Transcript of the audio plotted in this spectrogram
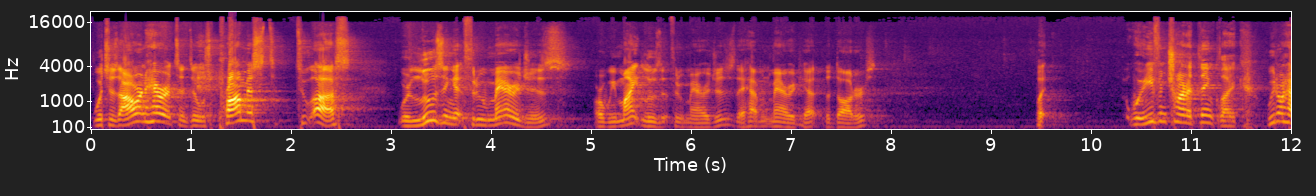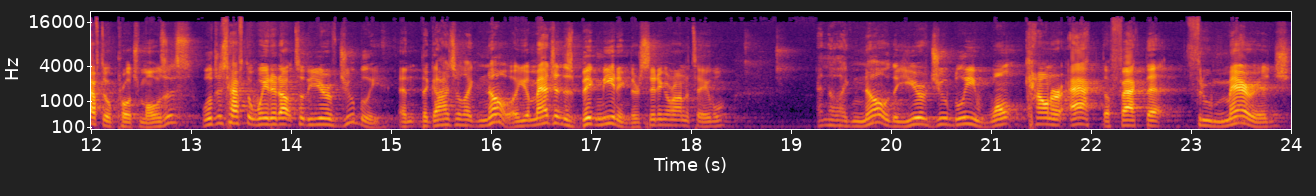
which is our inheritance, it was promised to us, we're losing it through marriages, or we might lose it through marriages. They haven't married yet, the daughters. But we're even trying to think like, we don't have to approach Moses. We'll just have to wait it out to the year of Jubilee. And the guys are like, no. You imagine this big meeting. They're sitting around a table. And they're like, no, the year of Jubilee won't counteract the fact that through marriage,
